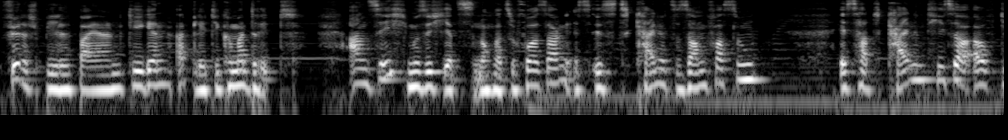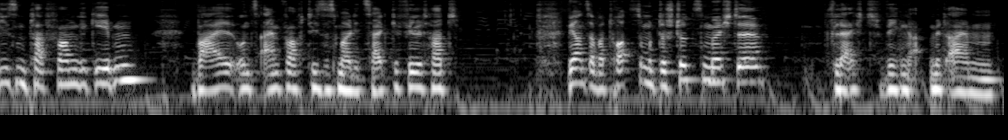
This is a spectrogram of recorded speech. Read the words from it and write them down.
für das Spiel Bayern gegen Atletico Madrid. An sich muss ich jetzt nochmal zuvor sagen, es ist keine Zusammenfassung. Es hat keinen Teaser auf diesen Plattformen gegeben, weil uns einfach dieses Mal die Zeit gefehlt hat. Wer uns aber trotzdem unterstützen möchte, vielleicht wegen mit einem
